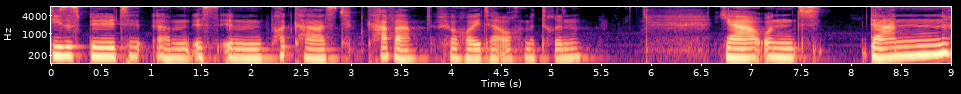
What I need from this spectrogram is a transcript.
dieses Bild ähm, ist im Podcast Cover für heute auch mit drin. Ja, und dann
